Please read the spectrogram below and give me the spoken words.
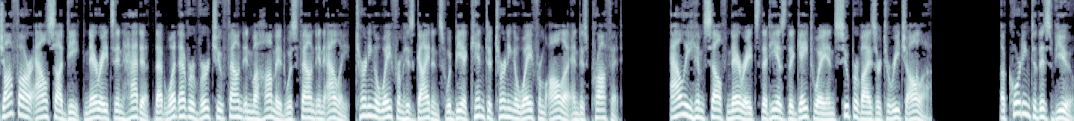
Ja'far al-Sadiq narrates in hadith that whatever virtue found in Muhammad was found in Ali, turning away from his guidance would be akin to turning away from Allah and his Prophet. Ali himself narrates that he is the gateway and supervisor to reach Allah. According to this view,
